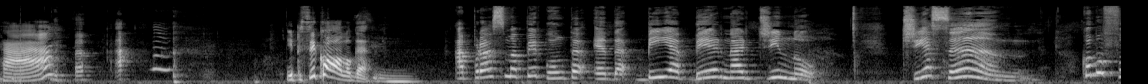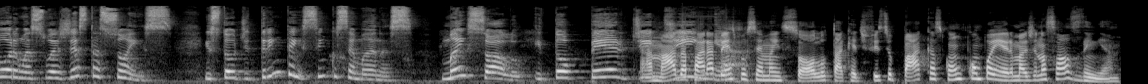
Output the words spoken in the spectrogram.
Tá? E psicóloga. A próxima pergunta é da Bia Bernardino. Tia Sam, como foram as suas gestações? Estou de 35 semanas, mãe solo e tô perdidinha. Amada, parabéns por ser mãe solo, tá? Que é difícil pacas com um companheiro, imagina sozinha.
